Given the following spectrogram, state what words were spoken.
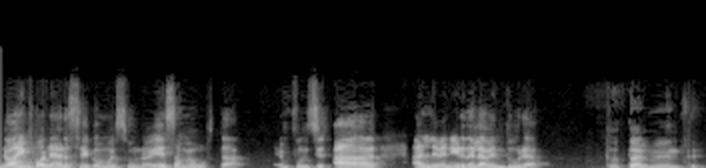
no a imponerse como es uno, y eso me gusta, en función, al devenir de la aventura. Totalmente.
